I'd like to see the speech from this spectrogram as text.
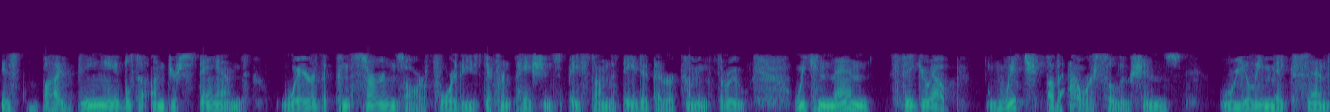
is by being able to understand where the concerns are for these different patients based on the data that are coming through, we can then figure out which of our solutions really make sense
